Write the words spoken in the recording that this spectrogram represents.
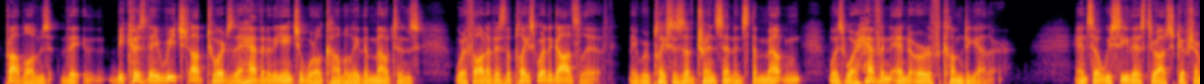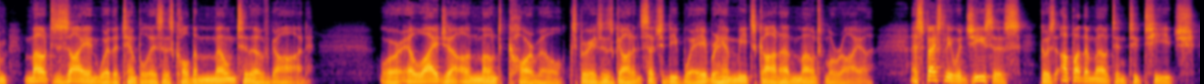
problems. They, because they reached up towards the heaven in the ancient world, commonly the mountains were thought of as the place where the gods lived. They were places of transcendence. The mountain was where heaven and earth come together. And so we see this throughout scripture. Mount Zion, where the temple is, is called the mountain of God. Or Elijah on Mount Carmel experiences God in such a deep way. Abraham meets God on Mount Moriah. Especially when Jesus goes up on the mountain to teach.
